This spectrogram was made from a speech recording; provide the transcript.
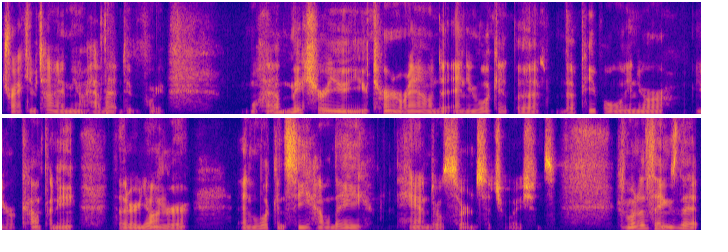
track your time. You know, have that do it for you well have make sure you you turn around and you look at the the people in your your company that are younger and look and see how they handle certain situations because one of the things that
